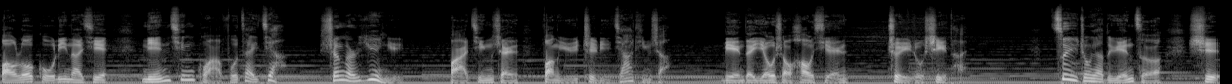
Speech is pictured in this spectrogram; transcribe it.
保罗鼓励那些年轻寡妇再嫁、生儿育女，把精神放于治理家庭上，免得游手好闲，坠入试探。最重要的原则是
